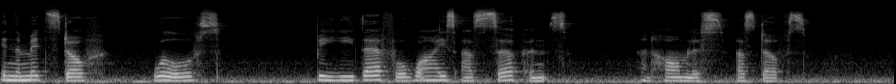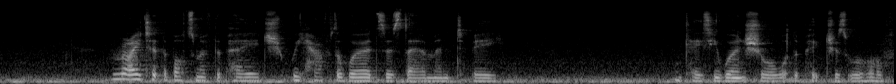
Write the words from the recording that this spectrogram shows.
in the midst of wolves. Be ye therefore wise as serpents and harmless as doves. Right at the bottom of the page, we have the words as they're meant to be, in case you weren't sure what the pictures were of.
